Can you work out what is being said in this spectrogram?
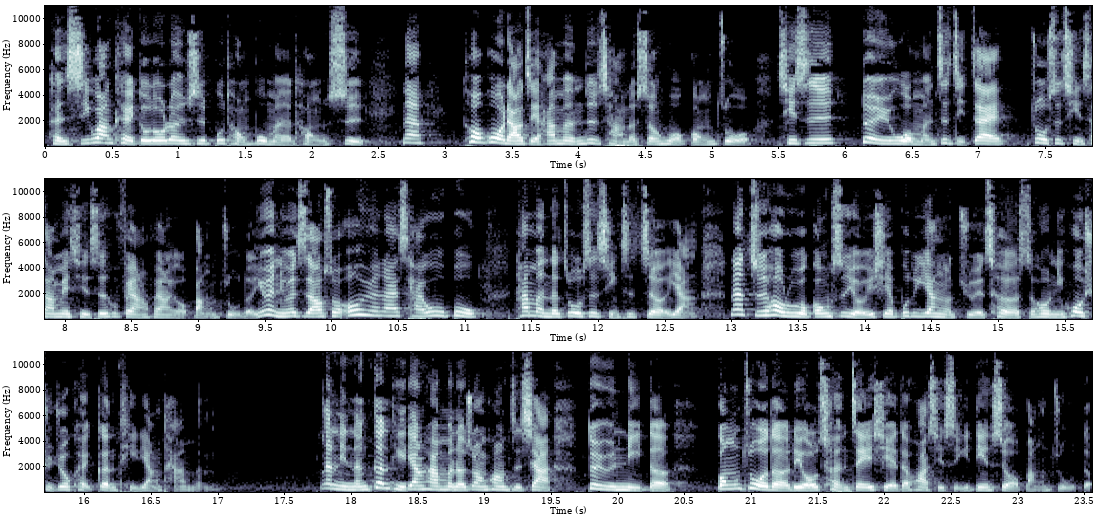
很希望可以多多认识不同部门的同事。那透过了解他们日常的生活工作，其实对于我们自己在做事情上面，其实是非常非常有帮助的。因为你会知道说，哦，原来财务部他们的做事情是这样。那之后如果公司有一些不一样的决策的时候，你或许就可以更体谅他们。那你能更体谅他们的状况之下，对于你的。工作的流程这一些的话，其实一定是有帮助的。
